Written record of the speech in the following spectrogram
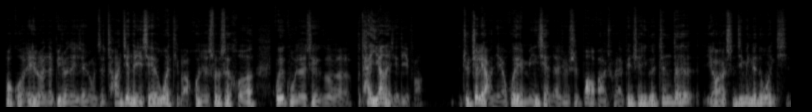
包括 A 轮的、B 轮的一些融资常见的一些问题吧，或者说是和硅谷的这个不太一样的一些地方，就这两年会明显的就是爆发出来，变成一个真的要实际面对的问题，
